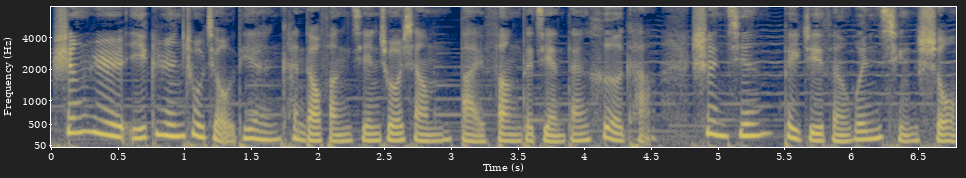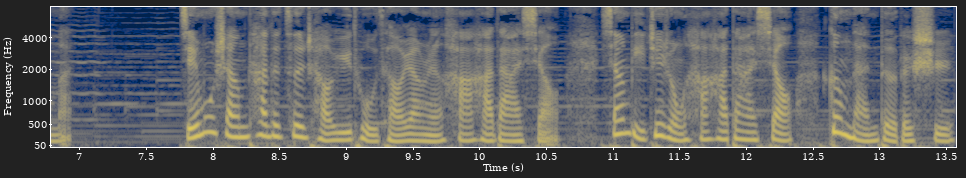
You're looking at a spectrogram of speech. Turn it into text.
生日一个人住酒店，看到房间桌上摆放的简单贺卡，瞬间被这份温情收买。节目上他的自嘲与吐槽让人哈哈大笑，相比这种哈哈大笑，更难得的是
